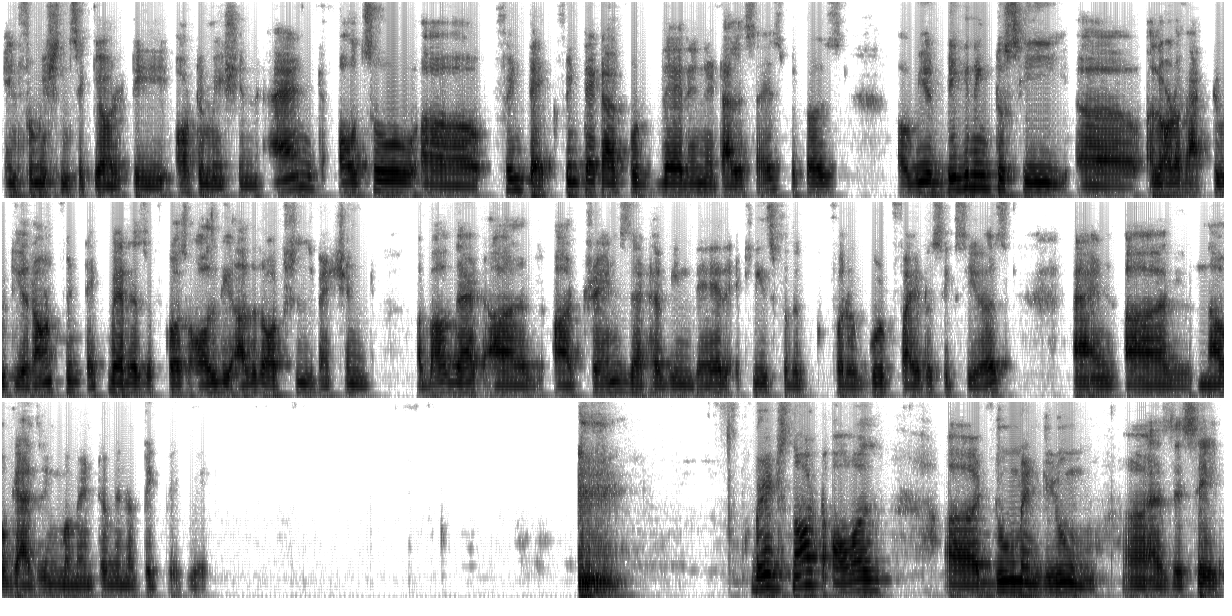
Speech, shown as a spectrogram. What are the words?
information security, automation, and also uh, fintech. Fintech I put there in italicized because uh, we are beginning to see uh, a lot of activity around fintech, whereas of course all the other options mentioned above that are, are trends that have been there at least for the for a good five to six years and are now gathering momentum in a big big way but it's not all uh, doom and gloom uh, as they say.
